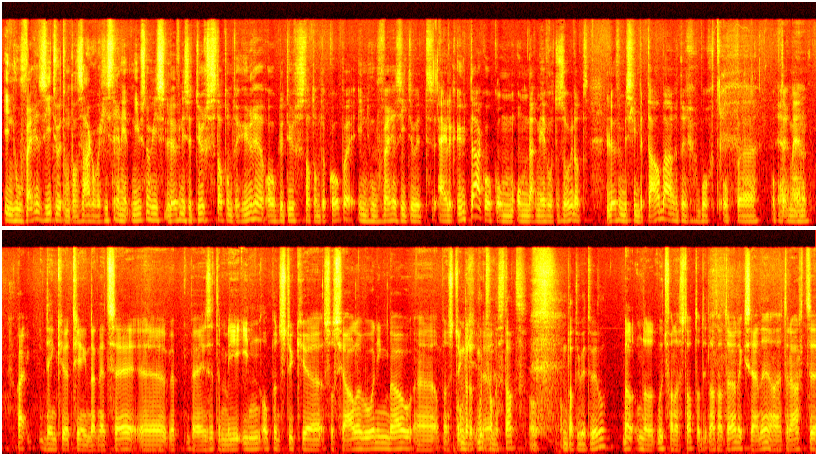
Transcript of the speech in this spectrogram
in hoeverre ziet u het, want dat zagen we gisteren in het nieuws nog eens, Leuven is de duurste stad om te huren, ook de duurste stad om te kopen. In hoeverre ziet u het eigenlijk uw taak ook om, om daarmee voor te zorgen dat Leuven misschien betaalbaarder wordt op, uh, op termijn? Maar ik denk, hetgeen ik daarnet zei, uh, wij zetten mee in op een stukje sociale woningbouw. Uh, op een stuk, omdat het moet van de stad, of omdat u het wil? Wel, omdat het moet van de stad, dat, laat dat duidelijk zijn. Hè. Uiteraard uh,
